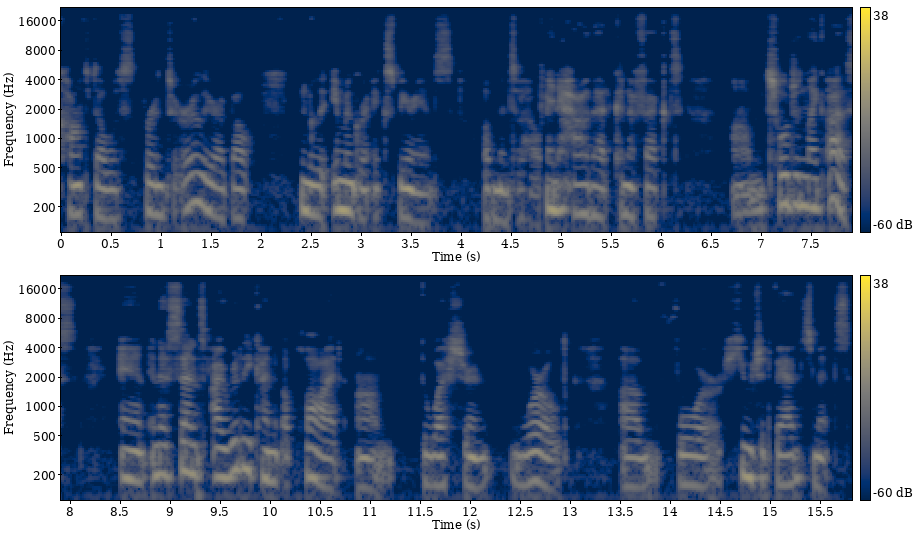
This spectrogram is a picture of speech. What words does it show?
concept I was referring to earlier about, you know, the immigrant experience of mental health and how that can affect um, children like us. And in a sense, I really kind of applaud um, the Western world um, for huge advancements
